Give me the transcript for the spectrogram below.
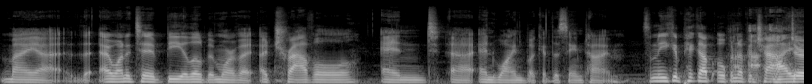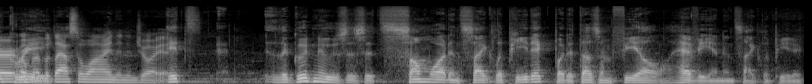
my uh, the, I wanted to be a little bit more of a, a travel and uh, and wine book at the same time. Something you can pick up, open up a chapter, open up a glass of wine, and enjoy it. it's the good news is it's somewhat encyclopedic, but it doesn't feel heavy and encyclopedic.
